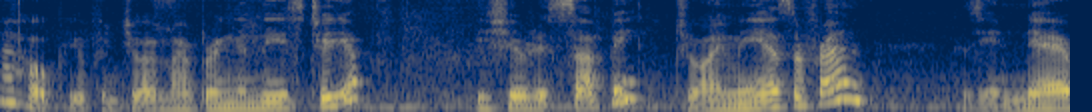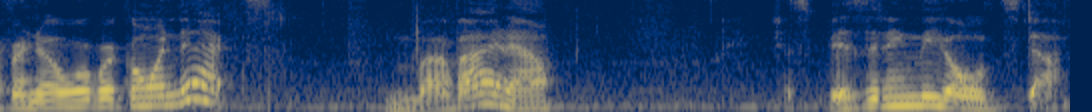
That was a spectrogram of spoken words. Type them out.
I hope you've enjoyed my bringing these to you. Be sure to sub me, join me as a friend, because you never know where we're going next. Bye-bye now. Just visiting the old stuff.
